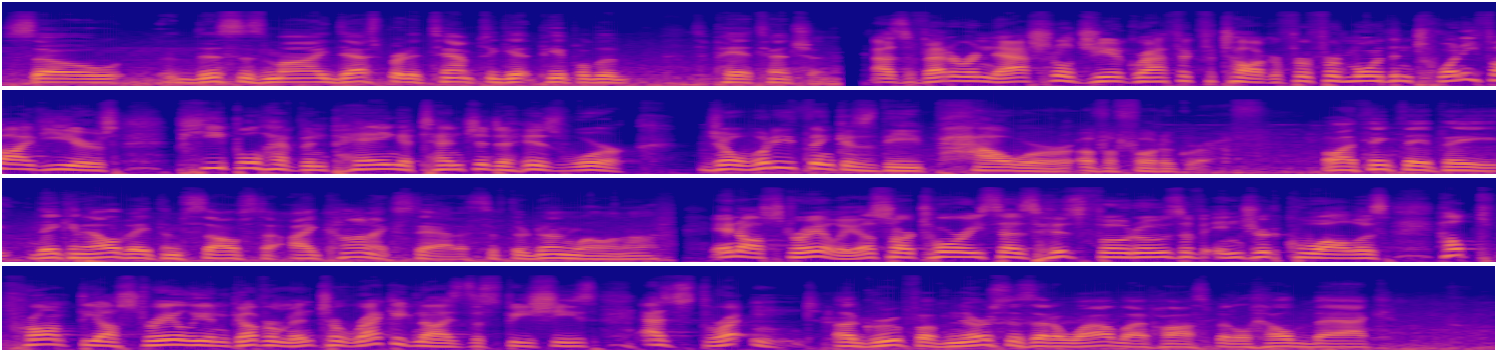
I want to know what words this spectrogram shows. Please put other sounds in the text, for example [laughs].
So this is my desperate attempt to get people to, to pay attention. As a veteran National Geographic photographer for more than 25 years, people have been paying attention to his work. Joel, what do you think is the power of a photograph? Well, I think they, they, they can elevate themselves to iconic status if they're done well enough. In Australia, Sartore says his photos of injured koalas helped prompt the Australian government to recognize the species as threatened. A group of nurses at a wildlife hospital held back,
